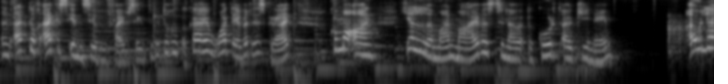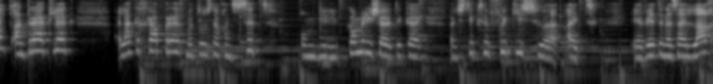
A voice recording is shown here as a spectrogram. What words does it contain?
en ek tog ek is 175 cm tog okay whatever dis great. Kom maar aan. Julle man maar hy was toe nou 'n kort ouetjie nê. Oulik aantreklik lekker grapperig maar toe ons nou gaan sit om die comedy show te kyk dan steek sy voetjies so uit. Jy weet en as hy lag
